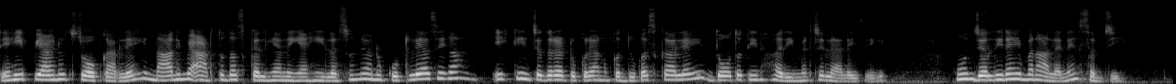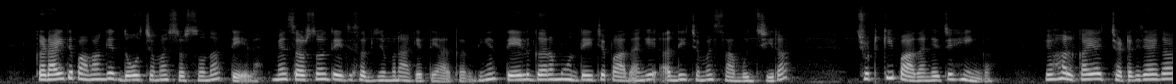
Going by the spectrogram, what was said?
ਤੇ ਅਸੀਂ ਪਿਆਜ਼ ਨੂੰ ਚੋਪ ਕਰ ਲਿਆ ਸੀ। ਨਾਲ ਹੀ ਮੈਂ 8 ਤੋਂ 10 ਕਲੀਆਂ ਲਈਆਂ ਹੀ ਲਸਣ ਦੇ ਉਹਨੂੰ ਕੁੱਟ ਲਿਆ ਸੀਗਾ। 1 ਇੰਚ ਦਾ ਟੁਕੜਾ ਨੂੰ ਕੱਦੂਕਸ ਕਰ ਲਿਆ ਸੀ। 2 ਤੋਂ 3 ਹਰੀ ਮਿਰਚ ਲੈ ਲਈ ਸੀਗੀ। ਹੁਣ ਜਲਦੀ ਨਾਲ ਹੀ ਬਣਾ ਲੈਣੇ ਸਬਜ਼ੀ। ਕੜਾਈ ਤੇ ਪਾਵਾਂਗੇ 2 ਚਮਚ ਸਰਸੋਂ ਦਾ ਤੇਲ। ਮੈਂ ਸਰਸੋਂ ਦੇ ਤੇਲ 'ਚ ਸਬਜ਼ੀਆਂ ਬਣਾ ਕੇ ਤਿਆਰ ਕਰਦੀ ਹਾਂ। ਤੇਲ ਗਰਮ ਹੁੰਦੇ 'ਚ ਪਾ ਦਾਂਗੇ ਅੱਧੀ ਚਮਚ ਸਾਬੁਤ ਜੀਰਾ ਚੁਟਕੀ ਪਾ ਦਾਂਗੇ 'ਚ ਹਿੰਗ। ਜੋ ਹਲਕਾ ਜਿਹਾ ਚਟਕ ਜਾਏਗਾ,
